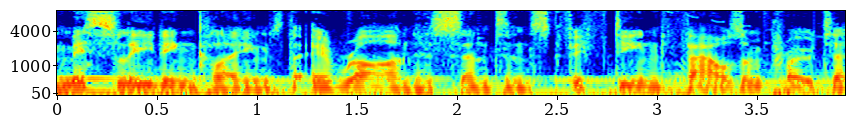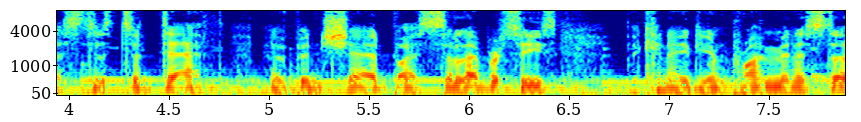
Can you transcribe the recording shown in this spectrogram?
Misleading claims that Iran has sentenced 15,000 protesters to death have been shared by celebrities, the Canadian Prime Minister,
